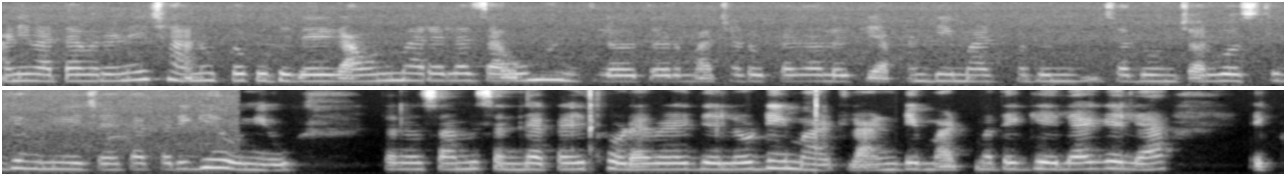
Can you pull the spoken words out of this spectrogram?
आणि वातावरणही छान होतं कुठेतरी. राऊंड मारायला जाऊ म्हटलं तर माझ्या डोक्यात आलं की आपण डीमार्टमधून ज्या दोन चार वस्तू घेऊन यायच्या त्या तरी घेऊन येऊ. तर असं आम्ही संध्याकाळी थोड्या वेळ गेलो डीमार्टला आणि डीमार्टमध्ये गेल्या गेल्या एक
